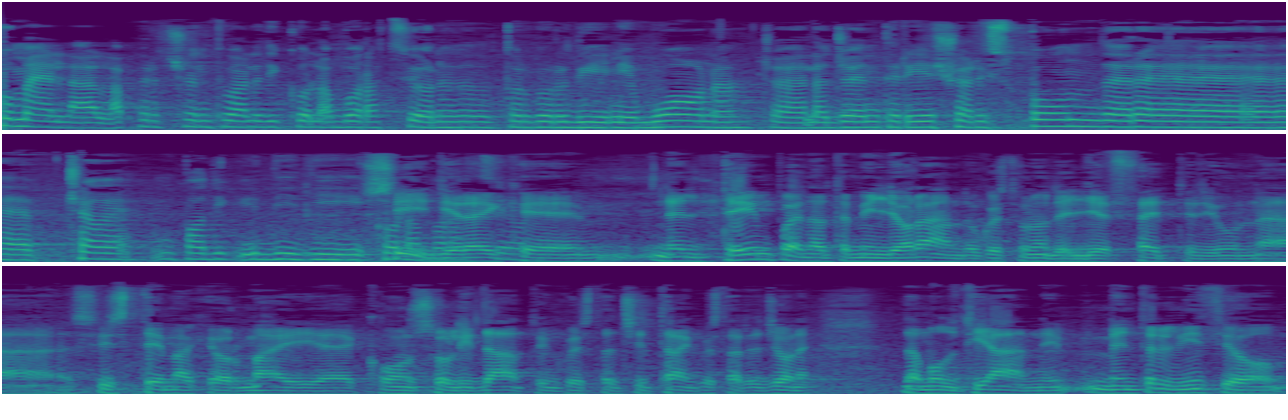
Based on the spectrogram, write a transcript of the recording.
Com'è la, la, percentuale di collaborazione, dottor Gordini? È buona? Cioè la gente riesce a rispondere? C'è un po' di, di, di Sì, direi che nel tempo è andata migliorando, questo è uno degli effetti di un eh, sistema che ormai è consolidato in questa città, in questa regione da molti anni, mentre all'inizio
